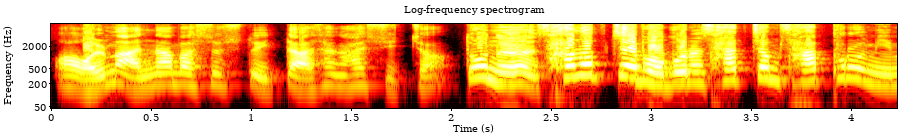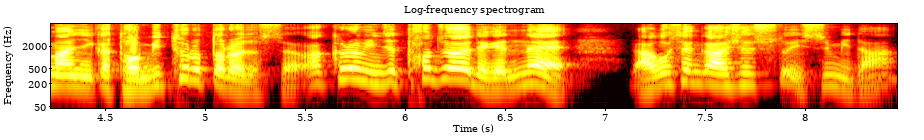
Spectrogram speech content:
어, 얼마 안 남았을 수도 있다 생각할 수 있죠. 또는 산업재 버블은 4.4% 미만이니까 더 밑으로 떨어졌어요. 아, 그럼 이제 터져야 되겠네 라고 생각하실 수도 있습니다.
